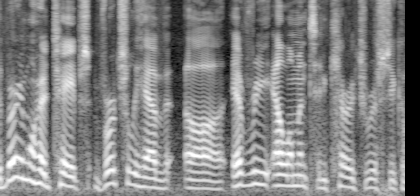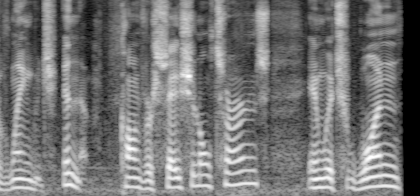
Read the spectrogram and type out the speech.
the Berry Morehead tapes virtually have uh, every element and characteristic of language in them. Conversational turns in which one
